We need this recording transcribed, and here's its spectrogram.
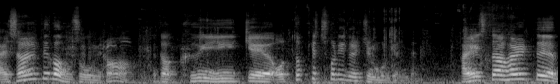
발사할 때가 무서움이라. 그러니까 그 이게 어떻게 처리될지 모르겠네. 발사할 때,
